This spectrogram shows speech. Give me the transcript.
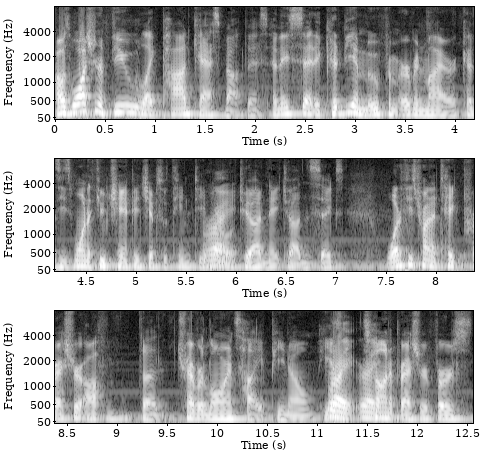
I was watching a few like podcasts about this, and they said it could be a move from Urban Meyer because he's won a few championships with Tim Tebow, Right. 2008, 2006. What if he's trying to take pressure off of the Trevor Lawrence hype? You know, he has Right, a right. ton of pressure. First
